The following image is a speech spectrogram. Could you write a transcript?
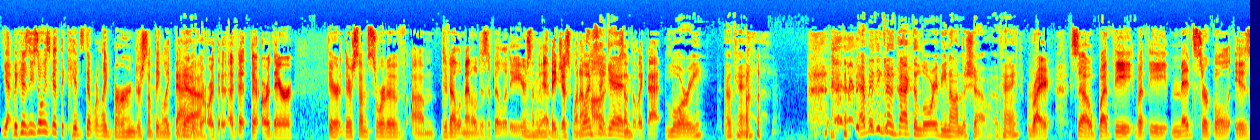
Yeah, because he's always got the kids that were like burned or something like that, Yeah. or, the, or, the, uh, that they're- or they're they're there's some sort of um, developmental disability or something, and they just want to Once hug or again- something like that. Lori. Okay. Everything comes back to Lori being on the show. Okay. Right. So, but the but the med circle is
